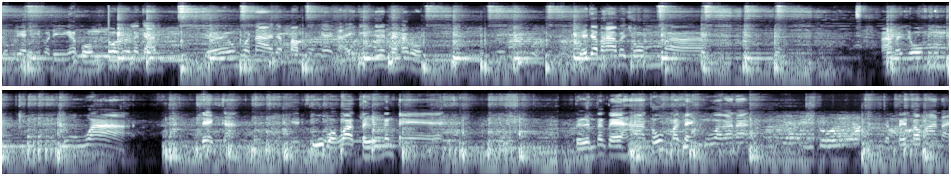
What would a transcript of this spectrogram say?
โรงเรียนนี้พอดีครับผมโทษด้วยแล้วกันเดี๋ยวงวดหน้าจะปรับปรุงแก้ไขดีขึ้นนะครับผมเดี๋ยวจะพาไปชมอ่าพาไปชมดูว่าเด็กอะเห็นครูบอกว่าตื่นตั้งแต่ตื่นตั้งแต่ห้าทุ่มมาแต่งตัวกันนะจะเป็นประมาณไหน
